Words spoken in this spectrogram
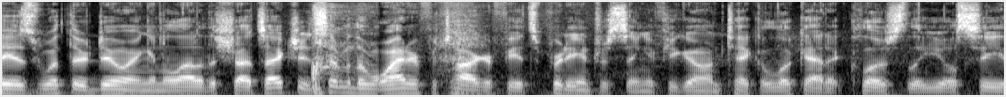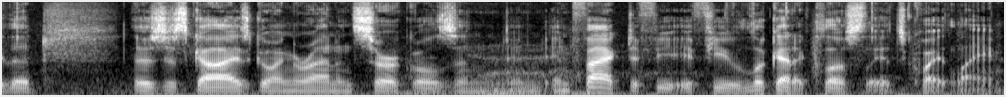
is what they're doing in a lot of the shots. Actually, some of the wider photography, it's pretty interesting. If you go and take a look at it closely, you'll see that there's just guys going around in circles. And, and in fact, if you if you look at it closely, it's quite lame.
